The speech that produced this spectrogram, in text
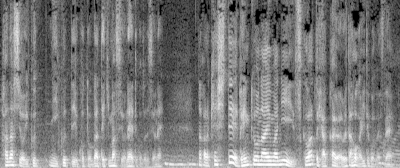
話を行くに行くっていうことができますよねってことですよね。だから決して勉強の合間にスクワット100回はやめた方がいいってことですね。はい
